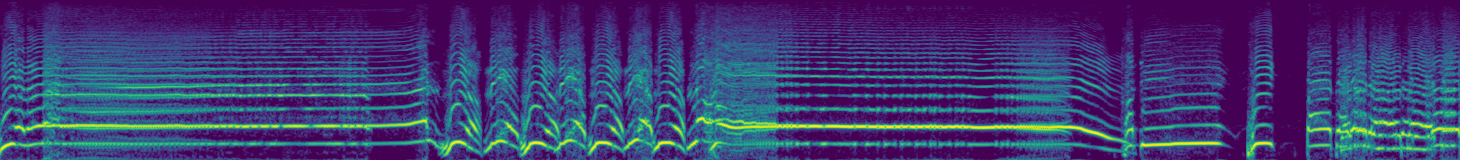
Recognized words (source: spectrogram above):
เฮียแล้วเรียบเรียบเรียบเรียบเรียบเรียบเรียบโลคดีพลิกแต่แต่แต่แต่แต่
